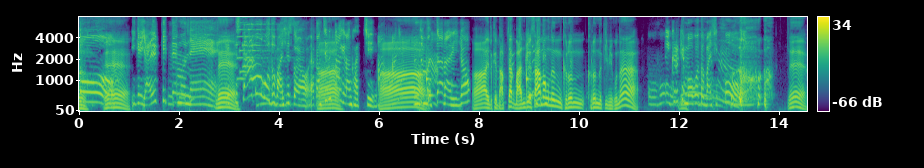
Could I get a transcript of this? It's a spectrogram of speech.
또 예. 이게 얇기 때문에 네. 이렇게 싸 먹어도 맛있어요. 약간 아. 찜닭이랑 같이. 아, 완전 맛잘알이죠? 아 이렇게 납작 만두에 싸 먹는 그런 그런 느낌이구나. 네, 그렇게 먹어도 맛있고 네.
